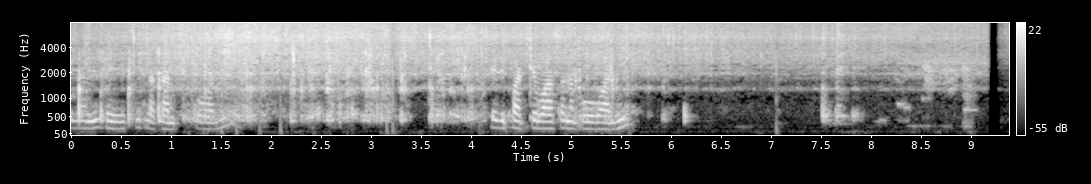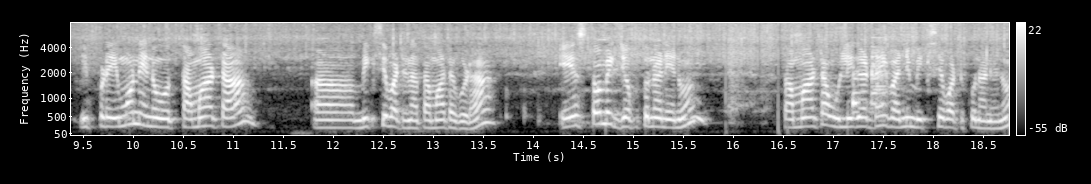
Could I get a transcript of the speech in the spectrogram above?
ఇవన్నీ వేసి ఇట్లా కలుపుకోవాలి. ఇది పచ్చి వాసన పోవాలి. ఇప్పుడేమో నేను టమాటా మిక్సీ పట్టిన టమాటా కూడా వేస్తో మీకు చెప్తున్నా నేను. టమాటా ఉల్లిగడ్డ ఇవన్నీ మిక్సీ పట్టుకున్నా నేను.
